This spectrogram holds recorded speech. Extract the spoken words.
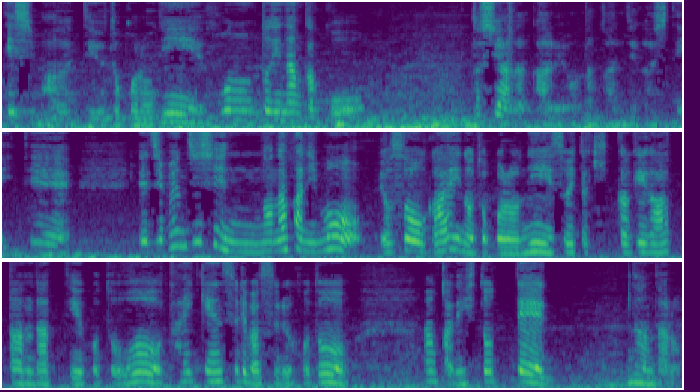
てしまうっていうところに、本当になんかこう、落とし穴があるような感じがしていて、で自分自身の中にも予想外のところにそういったきっかけがあったんだっていうことを体験すればするほど、なんかね、人って、なんだろう、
